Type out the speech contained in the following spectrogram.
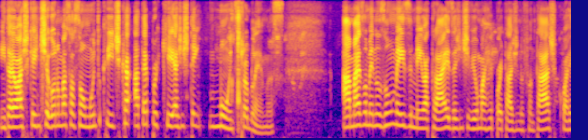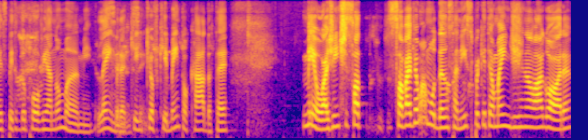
Então eu acho que a gente chegou numa situação muito crítica, até porque a gente tem muitos problemas. Há mais ou menos um mês e meio atrás, a gente viu uma reportagem no Fantástico a respeito do povo Yanomami. Lembra? Sim, que, sim. que eu fiquei bem tocado até. Meu, a gente só só vai ver uma mudança nisso porque tem uma indígena lá agora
